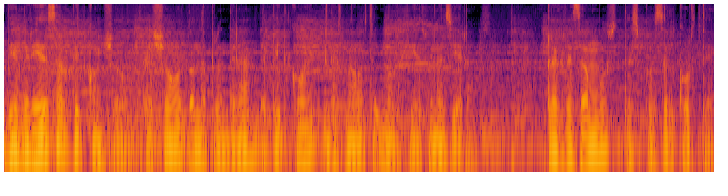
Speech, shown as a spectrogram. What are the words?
Bienvenidos al Bitcoin Show, el show donde aprenderán de Bitcoin y las nuevas tecnologías financieras. Regresamos después del corte.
